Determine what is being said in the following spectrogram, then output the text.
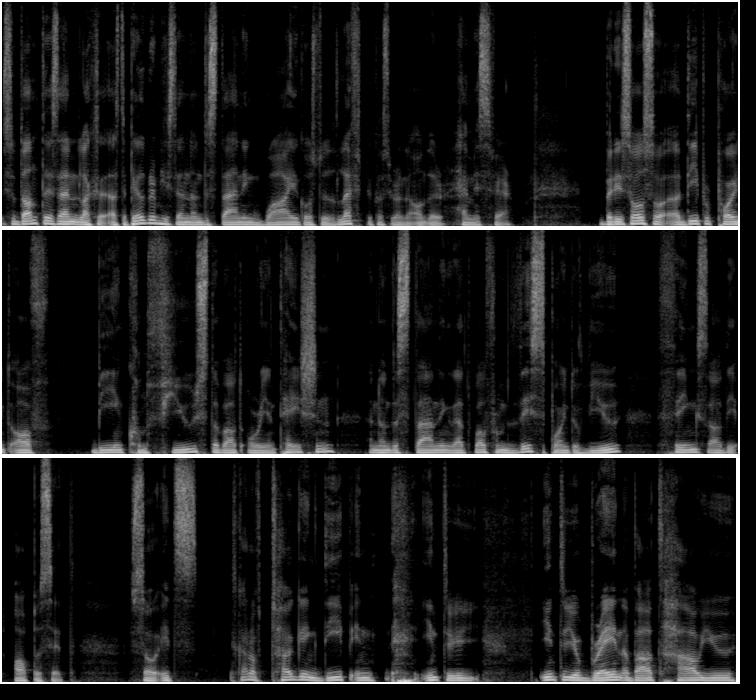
so Dante is then like as the pilgrim, he's then understanding why it goes to the left because we're on the other hemisphere but it's also a deeper point of being confused about orientation and understanding that well from this point of view things are the opposite. So it's it's kind of tugging deep in into into your brain about how you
